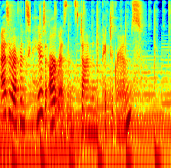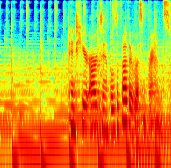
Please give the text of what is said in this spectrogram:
As a reference, here's Art Resin's diamond pictograms. And here are examples of other resin brands.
